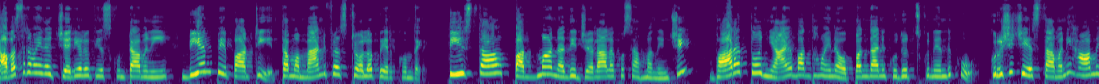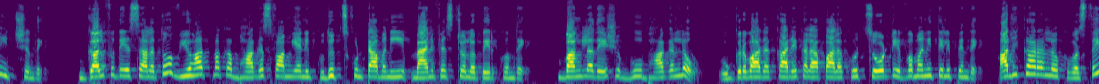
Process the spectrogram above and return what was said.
అవసరమైన చర్యలు తీసుకుంటామని బీఎన్పీ పార్టీ తమ మేనిఫెస్టోలో పేర్కొంది. తీస్తా పద్మా నది జలాలకు సంబంధించి భారత్తో న్యాయబద్దమైన ఒప్పందాన్ని కుదుర్చుకునేందుకు కృషి చేస్తామని హామీ ఇచ్చింది. గల్ఫ్ దేశాలతో వ్యూహాత్మక భాగస్వామ్యాన్ని కుదుర్చుకుంటామని మేనిఫెస్టోలో పేర్కొంది. బంగ్లాదేశ్ భూభాగంలో ఉగ్రవాద కార్యకలాపాలకు చోటివ్వమని తెలిపింది. అధికారంలోకి వస్తే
